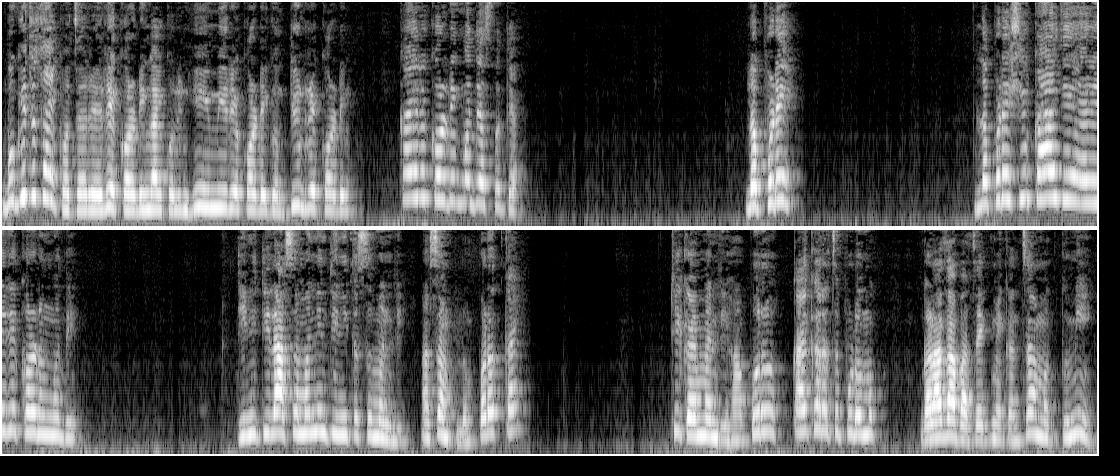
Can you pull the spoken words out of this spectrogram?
बघितच ऐकवायचं रे रेकॉर्डिंग ऐकवली ही मी रेकॉर्डिंग तीन रेकॉर्डिंग काय रेकॉर्डिंगमध्ये असतं त्या? लफडे? लफड्याशिवाय काय ते रेकॉर्डिंगमध्ये? तिने तिला असं म्हणली तिने तसं म्हणली. संपलं. परत काय? ठीक आहे म्हणली. हा पर काय करायचं पुढं मग? गळा दाबाचा एकमेकांचा. मग तुम्ही?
